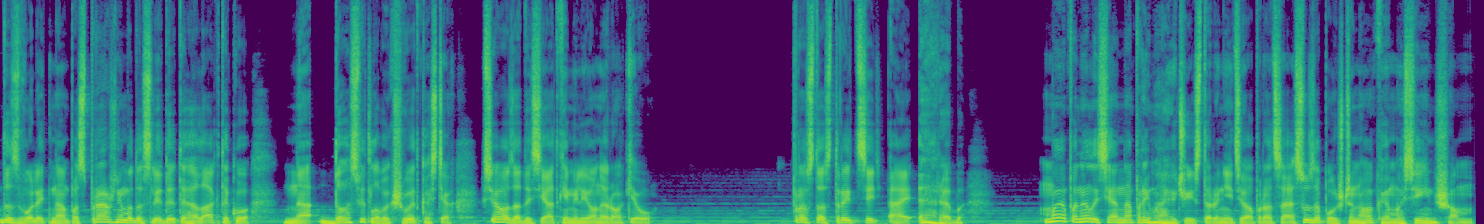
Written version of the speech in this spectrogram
дозволять нам по-справжньому дослідити галактику на досвітлових швидкостях всього за десятки мільйони років. Просто з 30 I Arab ми опинилися на приймаючій стороні цього процесу, запущеного кимось іншим.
